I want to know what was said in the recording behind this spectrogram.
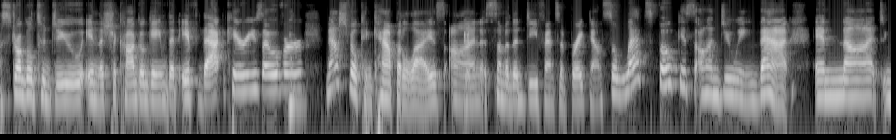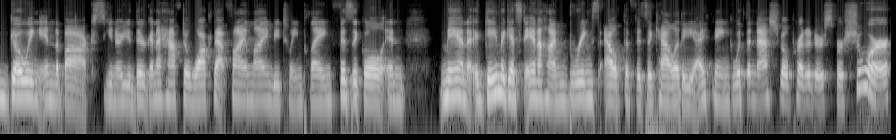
struggled to do in the Chicago game that if that carries over, Nashville can capitalize on some of the defensive breakdowns. So let's focus on doing that and not going in the box. You know, they're going to have to walk that fine line between playing physical and man, a game against Anaheim brings out the physicality, I think, with the Nashville Predators for sure.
